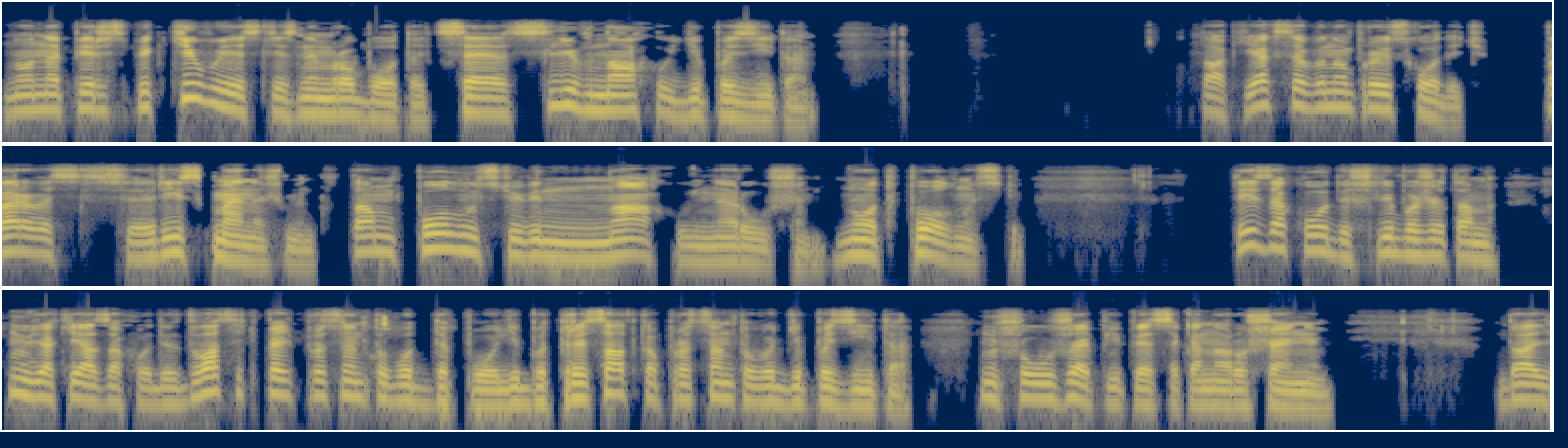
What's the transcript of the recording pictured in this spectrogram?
Но на перспективу, якщо з ним працювати, це слів нахуй депозита. Так, як це воно происходить? Перший риск менеджмент. Там повністю він нахуй нарушен. Ну от повністю. Ти заходиш, либо же там, ну як я заходив, 25% від депо, либо 30% від депозита. Ну, що вже піпець яке нарушення. Далі,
